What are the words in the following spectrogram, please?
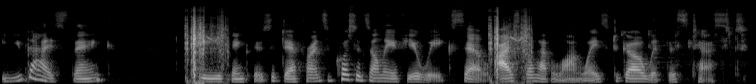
you guys think. Do you think there's a difference? Of course, it's only a few weeks, so I still have a long ways to go with this test.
